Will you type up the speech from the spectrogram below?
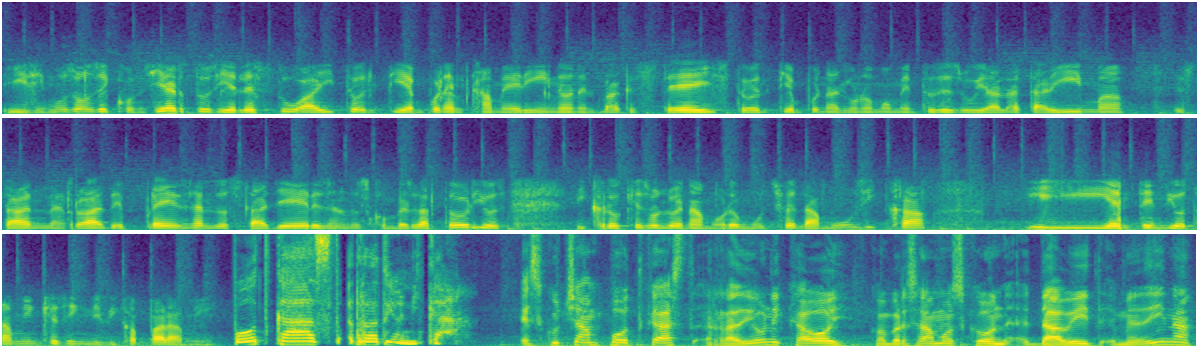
hicimos 11 conciertos y él estuvo ahí todo el tiempo en el camerino, en el backstage, todo el tiempo en algunos momentos se subía a la tarima, estaba en las ruedas de prensa, en los talleres, en los conversatorios y creo que eso lo enamoró mucho de la música y entendió también qué significa para mí. Podcast Radiónica. Escuchan Podcast Radiónica hoy. Conversamos con David Medina.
